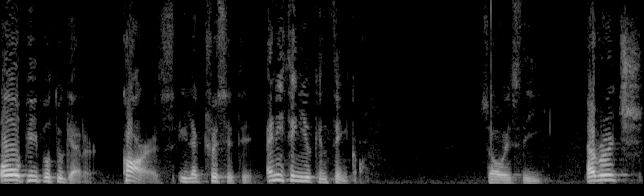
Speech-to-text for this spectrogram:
all people together, cars, electricity, anything you can think of. So it's the average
